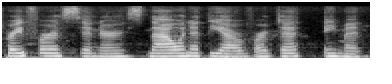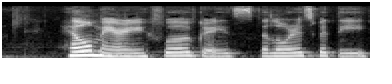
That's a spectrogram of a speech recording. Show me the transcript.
Pray for us sinners, now and at the hour of our death. Amen. Hail Mary, full of grace, the Lord is with thee.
